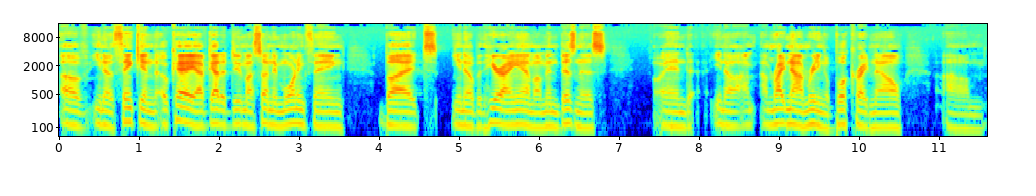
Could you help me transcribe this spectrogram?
of you know, thinking, okay, I've got to do my Sunday morning thing, but you know, but here I am, I'm in business, and you know, I'm, I'm right now, I'm reading a book right now, um,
